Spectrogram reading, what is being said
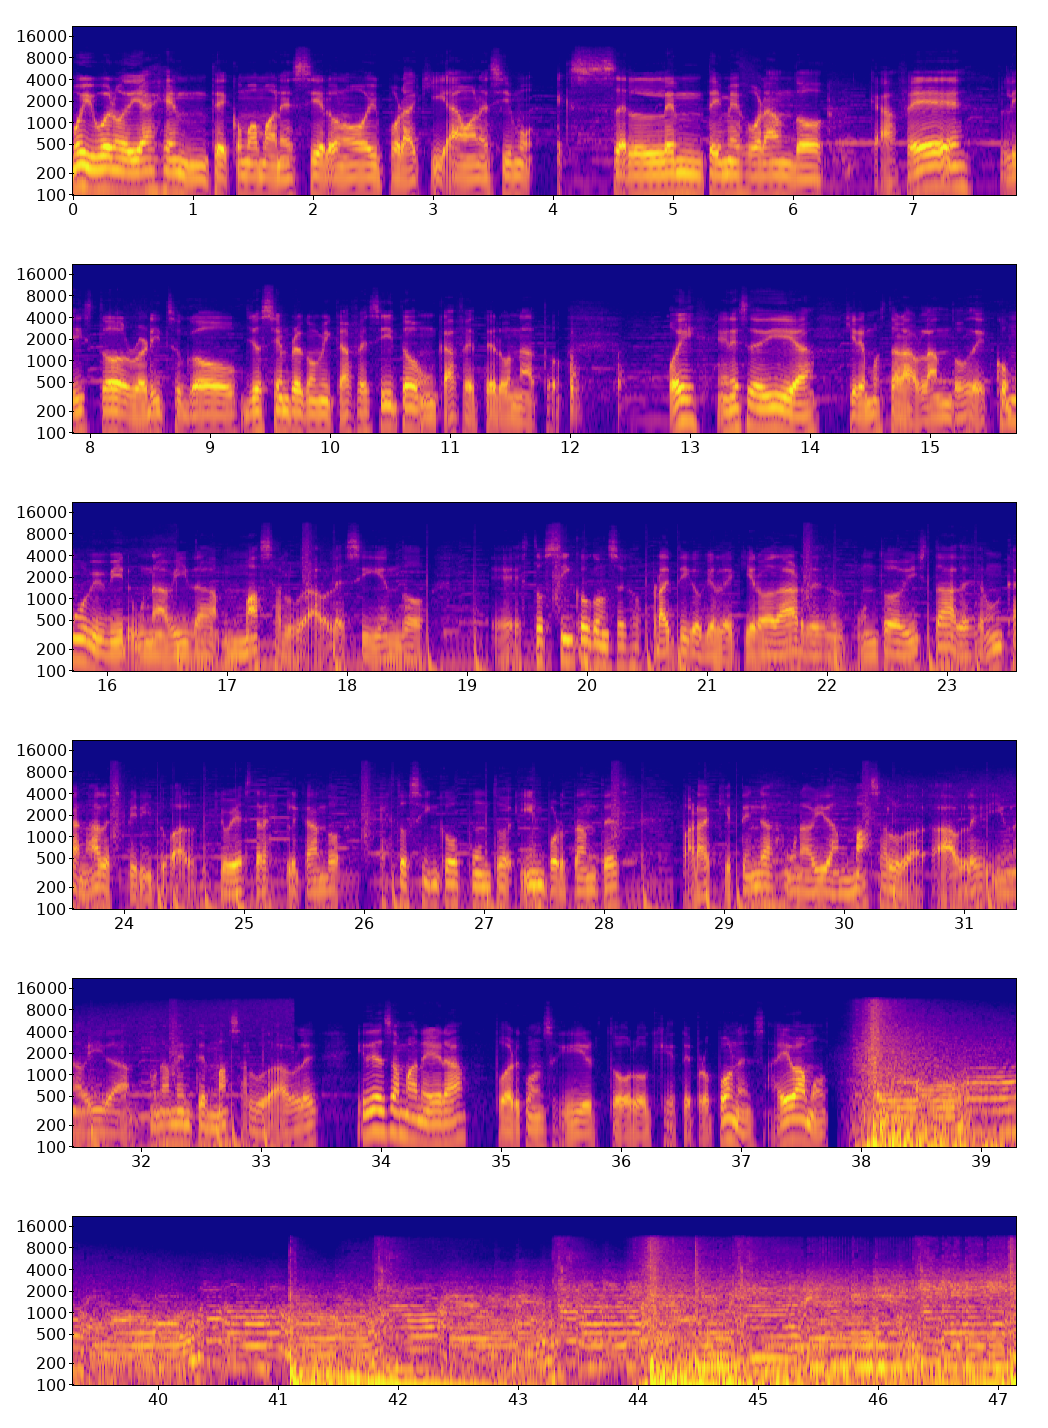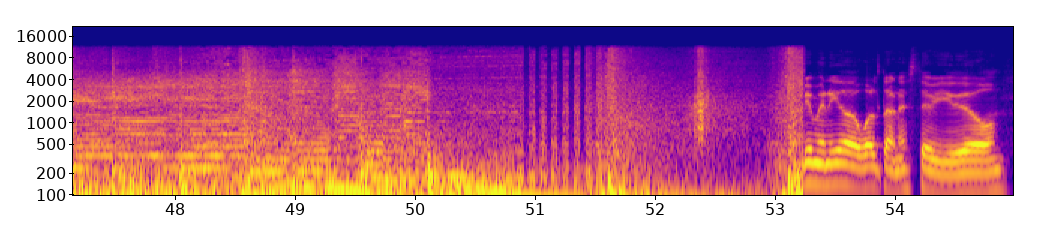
Muy buenos días gente, ¿cómo amanecieron hoy por aquí? Amanecimos excelente y mejorando. Café, listo, ready to go. Yo siempre con mi cafecito, un cafetero nato. Hoy, en este día, queremos estar hablando de cómo vivir una vida más saludable, siguiendo eh, estos cinco consejos prácticos que le quiero dar desde el punto de vista, desde un canal espiritual, que voy a estar explicando estos cinco puntos importantes para que tengas una vida más saludable y una vida, una mente más saludable y de esa manera poder conseguir todo lo que te propones. Ahí vamos. Bienvenido de vuelta en este video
